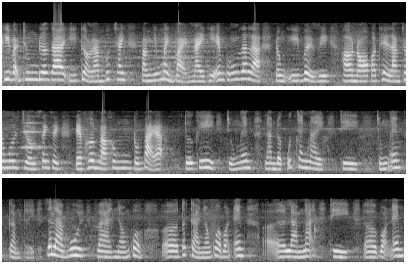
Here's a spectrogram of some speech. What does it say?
Khi bạn Trung đưa ra ý tưởng làm bức tranh bằng những mảnh vải này thì em cũng rất là đồng ý bởi vì nó có thể làm cho ngôi trường xanh sạch đẹp hơn và không tốn vải ạ. Từ khi chúng em làm được bức tranh này thì chúng em cảm thấy rất là vui và nhóm của uh, tất cả nhóm của bọn em uh, làm lại thì uh, bọn em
